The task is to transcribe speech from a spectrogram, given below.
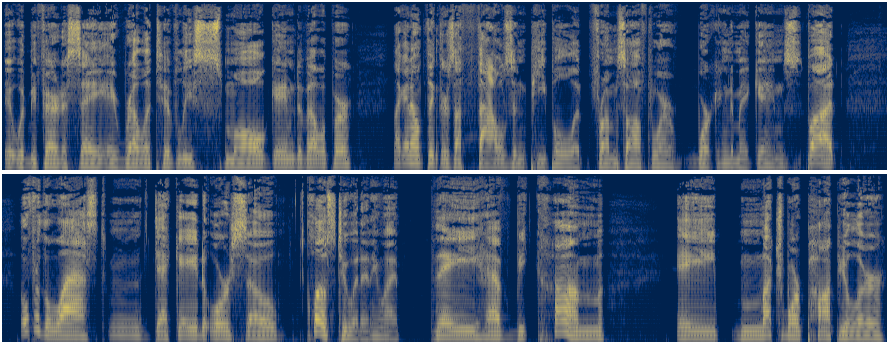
it would be fair to say, a relatively small game developer. Like, I don't think there's a thousand people at From Software working to make games. But over the last mm, decade or so, close to it anyway, they have become a much more popular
